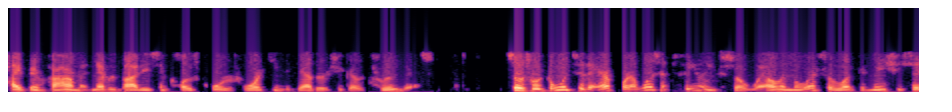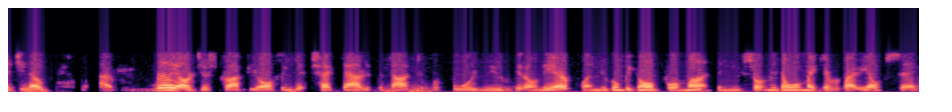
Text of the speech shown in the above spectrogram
type environment, and everybody's in close quarters working together as you go through this. So as we're going to the airport, I wasn't feeling so well, and Melissa looked at me. She said, "You know, I really I'll just drop you off and get checked out at the doctor before you get on the airplane. You're going to be gone for a month, and you certainly don't want to make everybody else sick."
